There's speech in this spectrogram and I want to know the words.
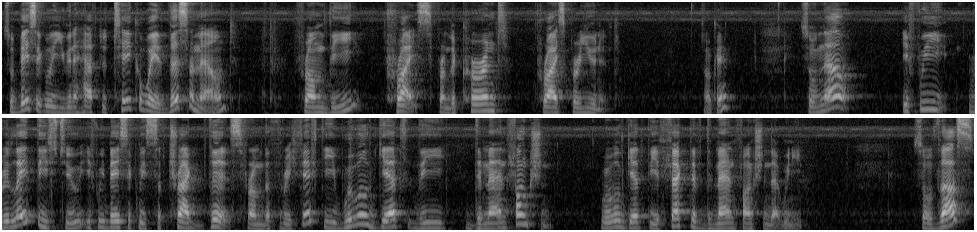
So basically you're going to have to take away this amount from the price, from the current price per unit. Okay, so now if we relate these two, if we basically subtract this from the 350, we will get the demand function. We will get the effective demand function that we need. So thus,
